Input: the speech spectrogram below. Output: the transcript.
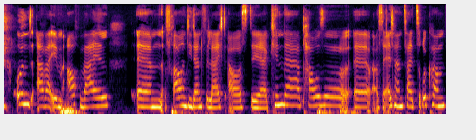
Und aber eben auch, weil ähm, Frauen, die dann vielleicht aus der Kinderpause, äh, aus der Elternzeit zurückkommen,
